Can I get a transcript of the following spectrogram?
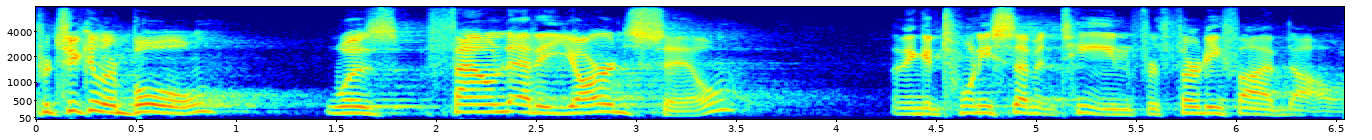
particular bowl was found at a yard sale, I think in 2017, for $35.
